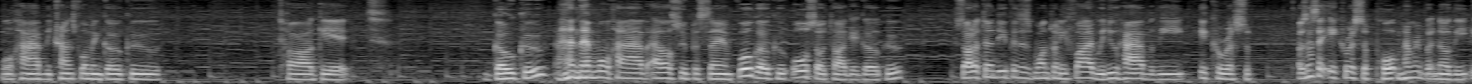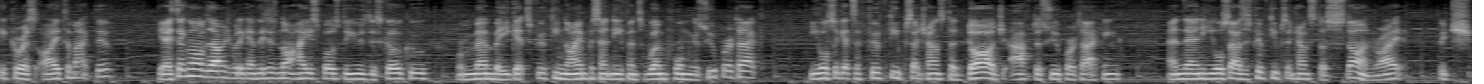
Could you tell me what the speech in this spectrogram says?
We'll have the transforming Goku target Goku, and then we'll have L Super Saiyan 4 Goku also target Goku. Starter turn defense is 125. We do have the Icarus. I was gonna say Icarus support memory, but no, the Icarus item active. Yeah, he's taking a lot of damage, but again, this is not how you're supposed to use this Goku. Remember, he gets 59% defense when performing a super attack. He also gets a 50% chance to dodge after super attacking. And then he also has a 50% chance to stun, right? Which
